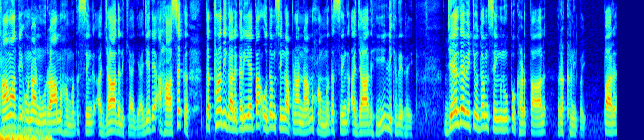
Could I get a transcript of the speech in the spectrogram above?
ਥਾਵਾਂ ਤੇ ਉਹਨਾਂ ਨੂੰ ਰਾਮ ਮੁਹੰਮਦ ਸਿੰਘ ਆਜ਼ਾਦ ਲਿਖਿਆ ਗਿਆ। ਜੇ ਤੇ ਇਤਿਹਾਸਕ ਤੱਥਾਂ ਦੀ ਗੱਲ ਕਰੀਏ ਤਾਂ ਉਦਮ ਸਿੰਘ ਆਪਣਾ ਨਾਮ ਮੁਹੰਮਦ ਸਿੰਘ ਆਜ਼ਾਦ ਹੀ ਲਿਖਦੇ ਰਹੇ। ਜੇਲ੍ਹ ਦੇ ਵਿੱਚ ਉਦਮ ਸਿੰਘ ਨੂੰ ਭੁੱਖ ਹੜਤਾਲ ਰੱਖਣੀ ਪਈ। ਪਰ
